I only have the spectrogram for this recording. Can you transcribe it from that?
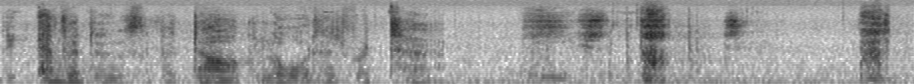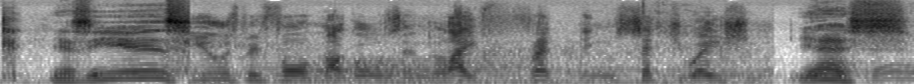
The evidence that the Dark Lord has returned. He's not back. Yes, he is. used before muggles in life-threatening situations. Yes.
